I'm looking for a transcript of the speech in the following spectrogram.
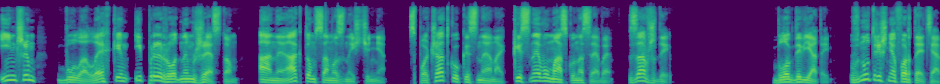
іншим була легким і природним жестом, а не актом самознищення. Спочатку киснемо кисневу маску на себе завжди. Блок 9. Внутрішня фортеця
